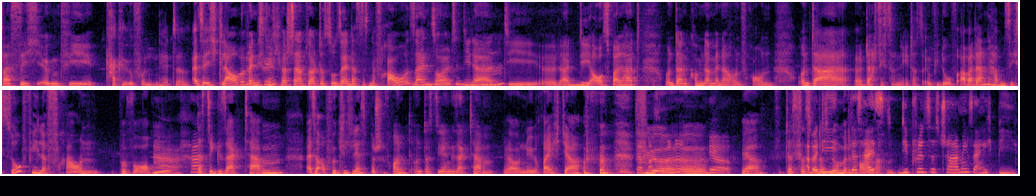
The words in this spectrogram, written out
was ich irgendwie kacke gefunden hätte. Also ich glaube, wenn ich es Okay. richtig verstanden habe, sollte es so sein, dass es eine Frau sein sollte, die da die, äh, da die Auswahl hat und dann kommen da Männer und Frauen. Und da äh, dachte ich so, nee, das ist irgendwie doof. Aber dann haben sich so viele Frauen beworben, Aha. dass die gesagt haben, also auch wirklich lesbische Frauen, und dass die dann gesagt haben, ja, nee, reicht ja für, äh, ja. ja. dass, dass Aber wir das die, nur mit das Frauen heißt, machen. die Princess Charming ist eigentlich bi.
